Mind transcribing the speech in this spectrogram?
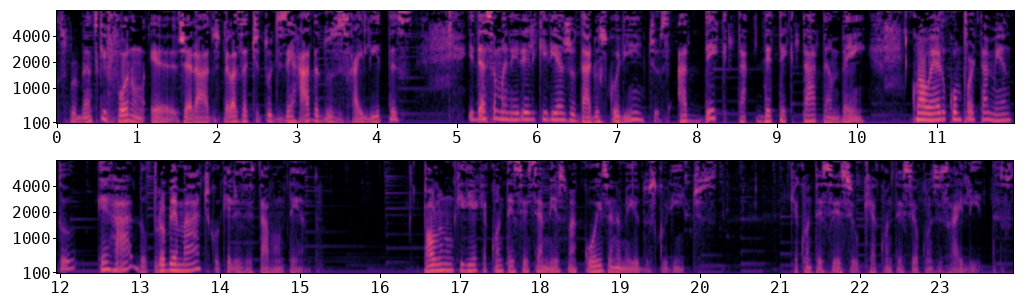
os problemas que foram é, gerados pelas atitudes erradas dos israelitas e dessa maneira ele queria ajudar os coríntios a detectar, detectar também qual era o comportamento errado, problemático que eles estavam tendo. Paulo não queria que acontecesse a mesma coisa no meio dos coríntios, que acontecesse o que aconteceu com os israelitas.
